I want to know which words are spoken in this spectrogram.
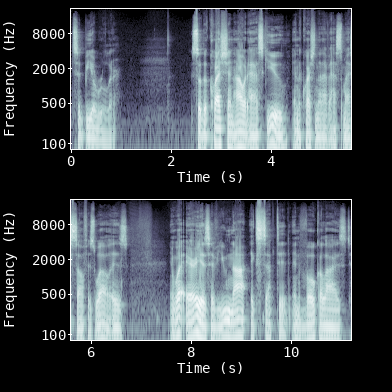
to be a ruler. So, the question I would ask you, and the question that I've asked myself as well, is in what areas have you not accepted and vocalized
